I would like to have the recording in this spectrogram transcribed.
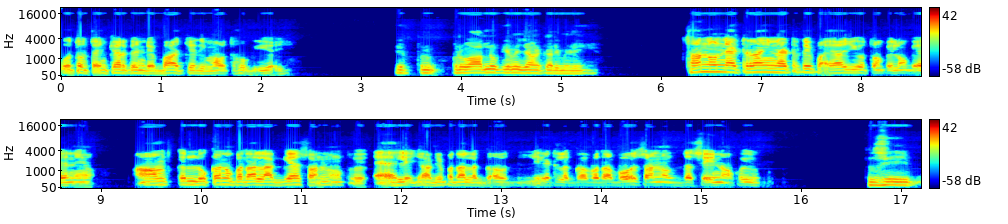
ਉਹ ਤੋਂ 3-4 ਘੰਟੇ ਬਾਅਦ ਚ ਇਹਦੀ ਮੌਤ ਹੋ ਗਈ ਆ ਜੀ। ਤੇ ਪਰ- ਪਰਿਵਾਰ ਨੂੰ ਕਿਵੇਂ ਜਾਣਕਾਰੀ ਮਿਲੀ? ਸਾਨੂੰ ਨੈਟ ਰਾਹੀਂ ਨੈਟ ਤੇ ਪਾਇਆ ਜੀ ਉਹ ਤੋਂ ਪਹਿਲਾਂ ਕਿਸੇ ਨੇ। ਆਮ ਕ- ਲੋਕਾਂ ਨੂੰ ਪਤਾ ਲੱਗ ਗਿਆ ਸਾਨੂੰ ਤੇ ਐਹਲੇ ਜਾ ਕੇ ਪਤਾ ਲੱਗਾ ਲੇਟ ਲੱਗਾ ਪਤਾ। ਬਹੁਤ ਸਾਨੂੰ ਦੱਸੇ ਨਾ ਕੋਈ। ਤੁਸੀਂ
